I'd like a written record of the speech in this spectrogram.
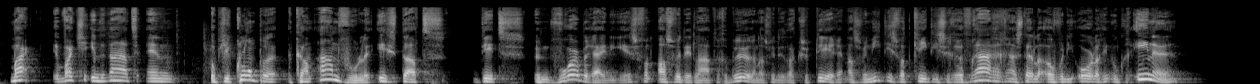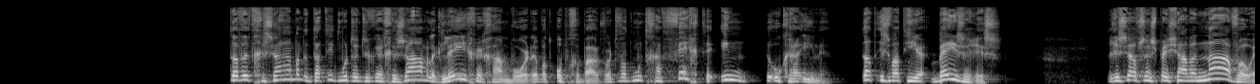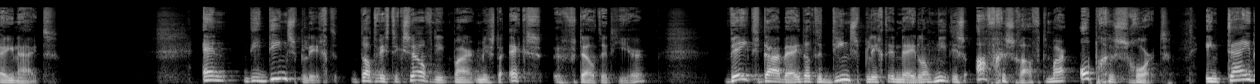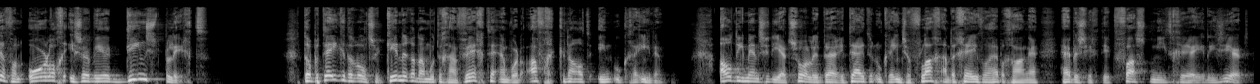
Maar wat je inderdaad en op je klompen kan aanvoelen, is dat dit een voorbereiding is van als we dit laten gebeuren, en als we dit accepteren en als we niet eens wat kritischere vragen gaan stellen over die oorlog in Oekraïne, dat, het gezamenlijk, dat dit moet natuurlijk een gezamenlijk leger gaan worden, wat opgebouwd wordt, wat moet gaan vechten in de Oekraïne. Dat is wat hier bezig is. Er is zelfs een speciale NAVO-eenheid. En die dienstplicht, dat wist ik zelf niet, maar Mr. X vertelt dit hier. Weet daarbij dat de dienstplicht in Nederland niet is afgeschaft, maar opgeschort. In tijden van oorlog is er weer dienstplicht. Dat betekent dat onze kinderen dan moeten gaan vechten en worden afgeknald in Oekraïne. Al die mensen die uit solidariteit een Oekraïnse vlag aan de gevel hebben gehangen, hebben zich dit vast niet gerealiseerd.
